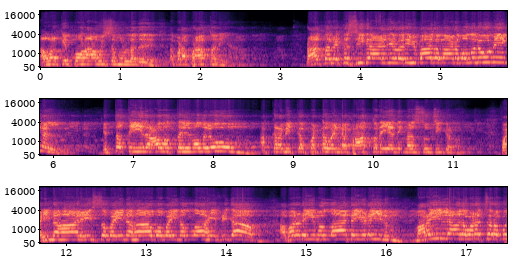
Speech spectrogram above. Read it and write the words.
അവർക്കിപ്പോൾ ആവശ്യമുള്ളത് നമ്മുടെ പ്രാർത്ഥനയാണ്. പ്രാർത്ഥനയ്ക്ക് സ്വീകാര്യതയുള്ള ഒരു വിഭാഗമാണ് മൊതലൂമീങ്ങൾ ആക്രമിക്കപ്പെട്ടവന്റെ പ്രാർത്ഥനയെ നിങ്ങൾ സൂക്ഷിക്കണം. അവരുടെയും ഇടയിലും മറയില്ലാതെ വടച്ചറപ്പ്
